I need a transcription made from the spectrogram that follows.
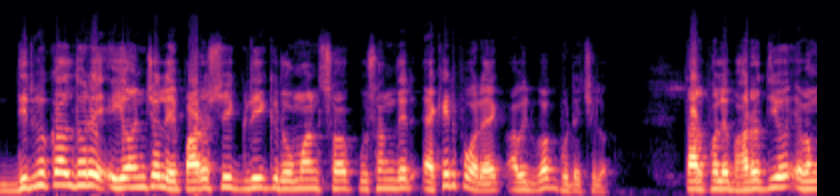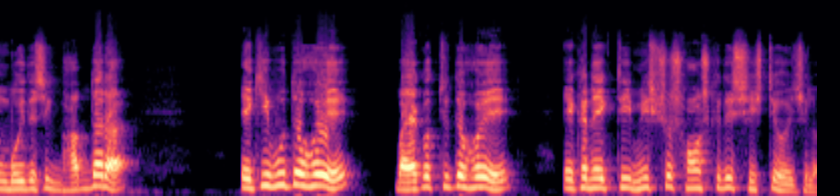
দীর্ঘকাল ধরে এই অঞ্চলে পারসিক, গ্রিক, রোমান শক কুষাণদের একের পর এক আবির্ভাব ঘটেছিল। তার ফলে ভারতীয় এবং বৈদেশিক ভাবধারা একীভূত হয়ে বা একত্রিত হয়ে এখানে একটি মিশ্র সংস্কৃতির সৃষ্টি হয়েছিল।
